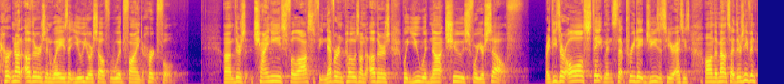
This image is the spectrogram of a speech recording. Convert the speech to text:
hurt not others in ways that you yourself would find hurtful. Um, there's Chinese philosophy never impose on others what you would not choose for yourself. Right? These are all statements that predate Jesus here as he's on the mountainside. There's even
